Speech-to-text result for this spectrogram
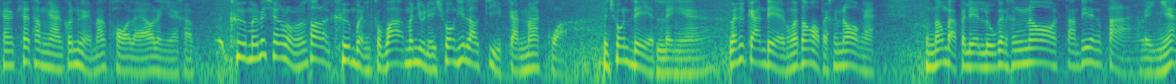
แค่แค่ทำงานก็เหนื่อยมากพอแล้วอะไรเงี้ยครับคือมันไม่เชิงหลบซ่อนคือเหมือนกับว่ามันอยู่ในช่วงที่เราจีบกันมากกว่า เป็นช่วงเดทอะไรเงี้ยแล้วคือการเดทมันก็ต้องออกไปข้างนอกไงมันต้องแบบไปเรียนรู้กันข้างนอกตามที่ต่างๆอะไรเงี้ย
